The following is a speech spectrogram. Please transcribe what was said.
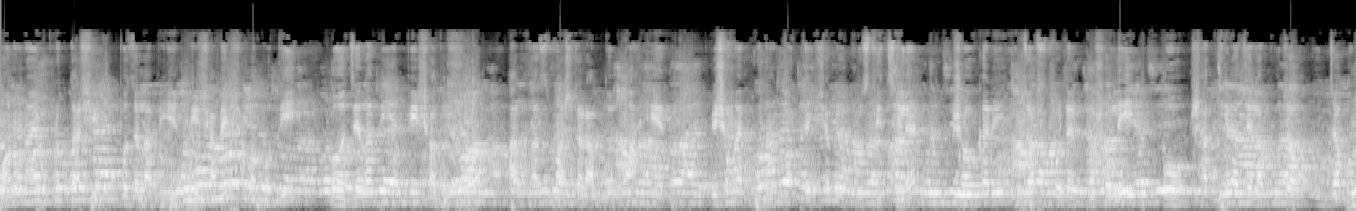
মনোনয়ন প্রত্যাশী উপজেলা বিএনপির সাবেক সভাপতি ও জেলা বিএনপির সদস্য আলহাজ মাস্টার আব্দুল মাহির। এ সময় প্রধান বক্তা হিসেবে উপস্থিত ছিলেন সহকারী জজকোর্টের কুশলী ও সাতক্ষীরা জেলা পূজা উদযাপন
